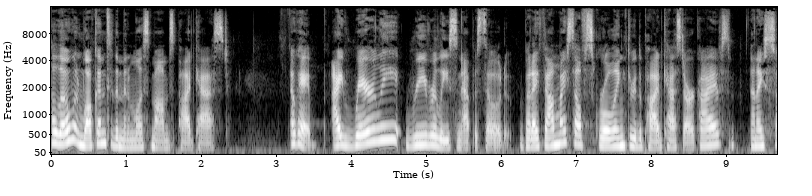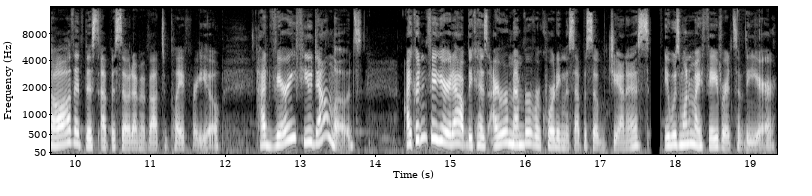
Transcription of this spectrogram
Hello, and welcome to the Minimalist Moms podcast. Okay, I rarely re release an episode, but I found myself scrolling through the podcast archives and I saw that this episode I'm about to play for you had very few downloads. I couldn't figure it out because I remember recording this episode with Janice. It was one of my favorites of the year.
